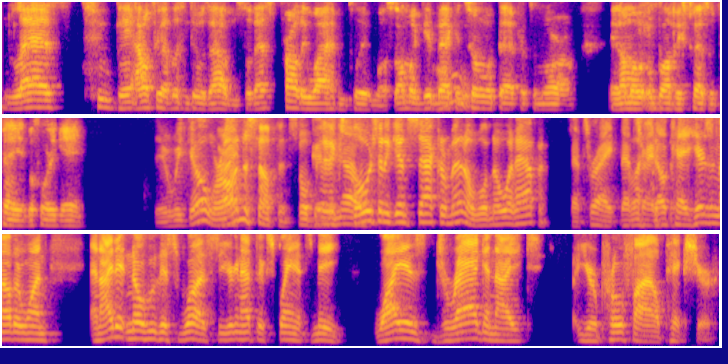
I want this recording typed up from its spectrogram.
last two games. I don't think I've listened to his album, so that's probably why I haven't played well. So I'm gonna get back Ooh. in tune with that for tomorrow, and I'm gonna bump Expensive Pain before the game. There we go. We're right. on to something. So Good an explosion know. against Sacramento. We'll know what happened. That's right. That's right. Okay. Here's another one and I didn't know who this was, so you're gonna have to explain it to me. Why is Dragonite your profile picture?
